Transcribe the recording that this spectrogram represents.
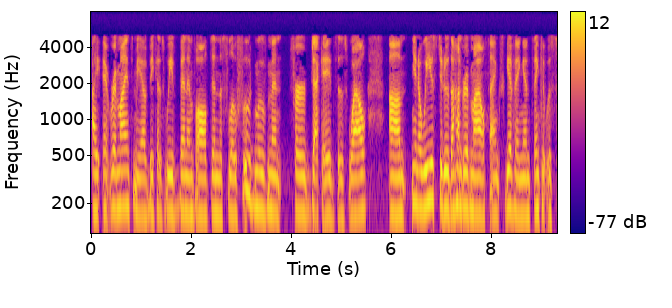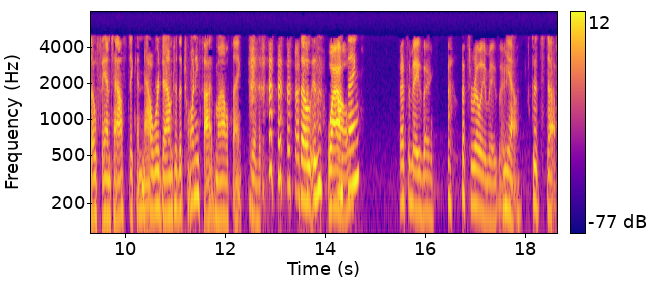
I it reminds me of because we've been involved in the slow food movement for decades as well. Um, you know, we used to do the 100 mile Thanksgiving and think it was so fantastic and now we're down to the 25 mile Thanksgiving. So isn't Wow. something? That's amazing. That's really amazing. Yeah, it's good stuff.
